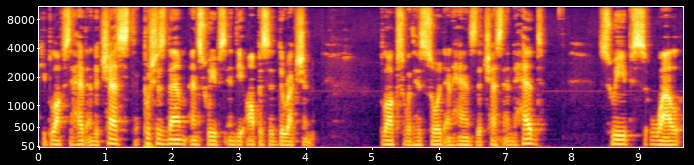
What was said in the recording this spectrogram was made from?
He blocks the head and the chest, pushes them, and sweeps in the opposite direction. Blocks with his sword and hands the chest and head, sweeps while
